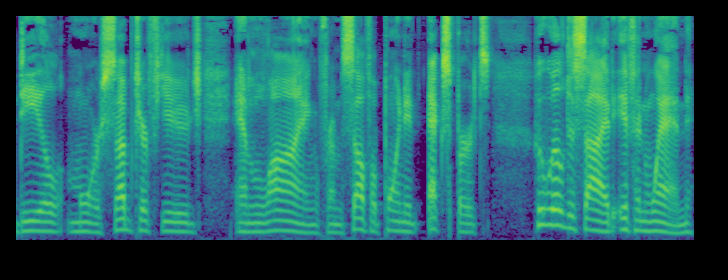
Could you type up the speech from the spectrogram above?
deal more subterfuge and lying from self appointed experts who will decide if and when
